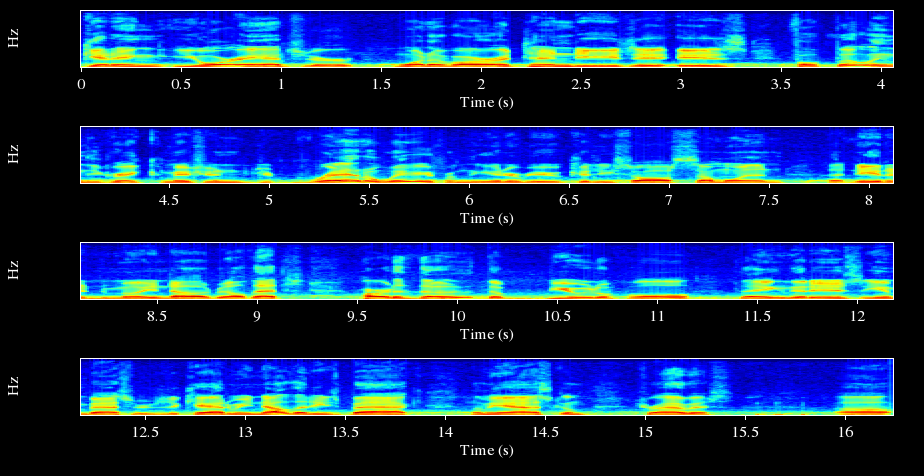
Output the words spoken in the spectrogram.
getting your answer, one of our attendees is fulfilling the Great Commission, ran away from the interview because he saw someone that needed a million dollar bill. That's part of the, the beautiful thing that is the Ambassadors Academy. Now that he's back, let me ask him, Travis, uh,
